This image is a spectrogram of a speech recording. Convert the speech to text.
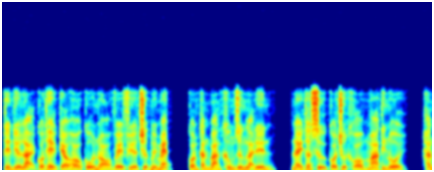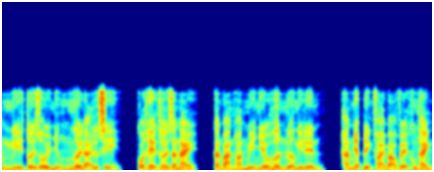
tên kia lại có thể kéo ho cổ nọ về phía trước mấy mét, còn căn bản không dừng lại đến, này thật sự có chút khó mà tin nổi, hắn nghĩ tới rồi những người đại lực sĩ, có thể thời gian này, căn bản hoàn mỹ nhiều hơn nữa nghĩ đến, hắn nhất định phải bảo vệ khung thành.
